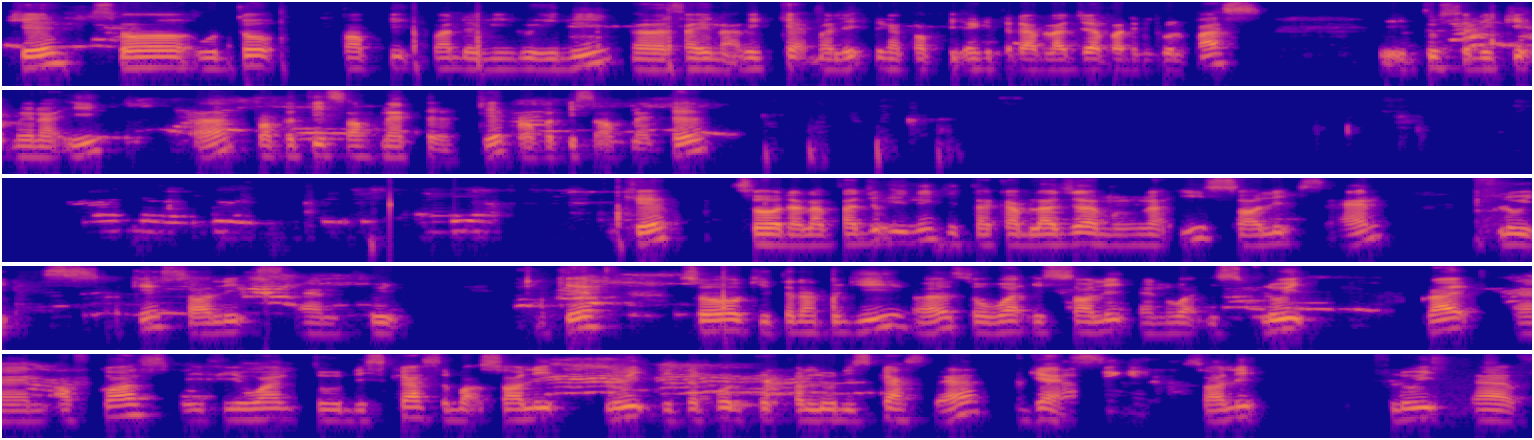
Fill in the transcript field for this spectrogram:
Okay, so untuk topik pada minggu ini, uh, saya nak recap balik dengan topik yang kita dah belajar pada minggu lepas iaitu sedikit mengenai uh, properties of matter. Okay, properties of matter. Okay, so dalam tajuk ini kita akan belajar mengenai solids and fluids. Okay, solids and fluid. Okay, so kita dah pergi. Uh, so what is solid and what is fluid? right? And of course, if you want to discuss about solid, fluid, kita pun perlu discuss ya, gas, solid, fluid, uh,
